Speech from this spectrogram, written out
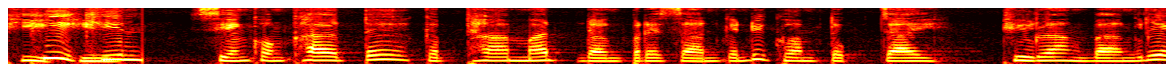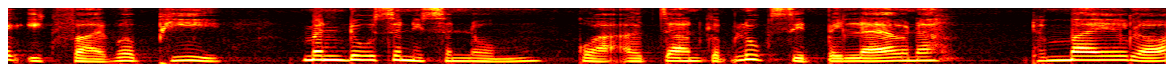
พี่คิน เสียงของคาร์เตอร์กับทามัดดังประสานกันด้วยความตกใจ ที่ร่างบางเรียกอีกฝ่ายว่าพี่ มันดูสนิทสนมกว่าอาจารย์กับลูกศิษย์ไปแล้วนะทำไมเหรอ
